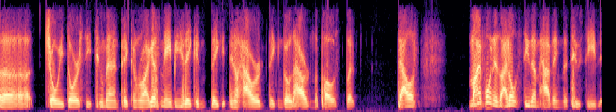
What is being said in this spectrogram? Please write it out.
Uh, Joey Dorsey two man pick and roll. I guess maybe they could they could, you know Howard they can go with Howard in the post, but Dallas my point is I don't see them having the two seed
